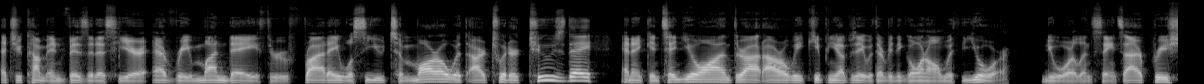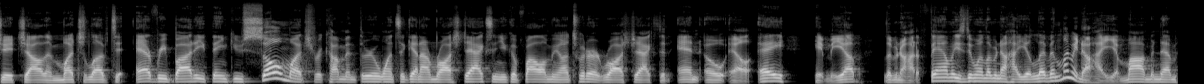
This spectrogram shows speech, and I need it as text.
that you come and visit us here every Monday through Friday. We'll see you tomorrow with our Twitter Tuesday and then continue on throughout our week, keeping you up to date with everything going on with your New Orleans Saints. I appreciate y'all and much love to everybody. Thank you so much for coming through. Once again, I'm Ross Jackson. You can follow me on Twitter at Ross Jackson, N O L A. Hit me up. Let me know how the family's doing. Let me know how you're living. Let me know how your mom and them.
